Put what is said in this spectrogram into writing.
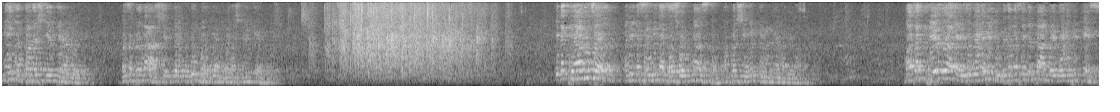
मी एक आंतरराष्ट्रीय खेळाडू. आहे. माझा प्रवास शेतकरी कुटुंब हे आंतरराष्ट्रीय खेळाडू आहे. एका खेळाडूचं आणि एका सैनिकाचं स्वप्न असतं. आपला शेवट तिरंग्यामध्ये माझा माझा खेळ जो आहे जो बॉडी बिल्डिंग त्याचा सेकंड पार्ट आहे बॉडी फिटनेस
